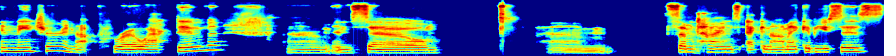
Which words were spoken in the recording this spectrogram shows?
in nature and not proactive. Um, and so um, sometimes economic abuses,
